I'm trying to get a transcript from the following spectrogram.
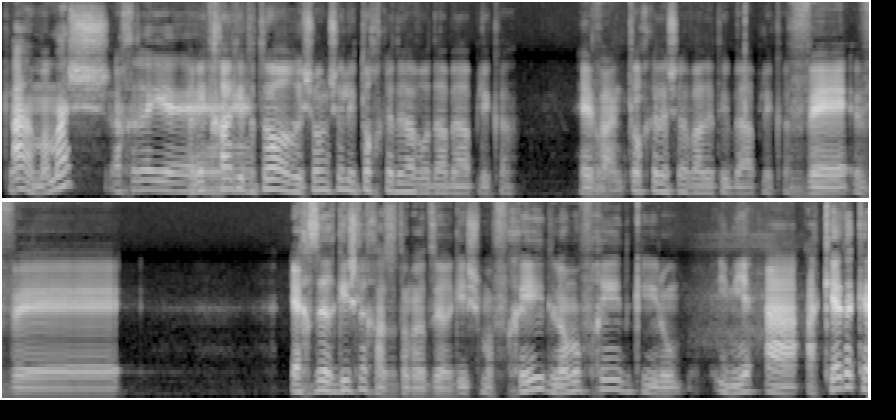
כן. אה, ממש אחרי... אה, אני התחלתי את התואר הראשון שלי תוך כדי עבודה באפליקה. הבנתי. תוך כדי שעבדתי באפליקה. ו... ו... איך זה הרגיש לך? זאת אומרת, זה הרגיש מפחיד, לא מפחיד? כאילו, עני... ה- הקטע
